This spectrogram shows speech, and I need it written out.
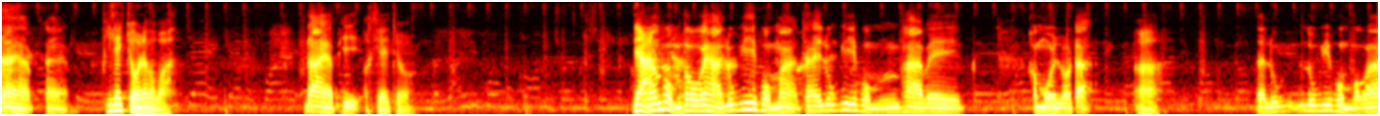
ใช่ครับใช่ครับพี่เรียกโจได้ป่าวะได้ครับพี่ โอเคโจ เนี่ยนั้นผมโทรไปหาลูกพี่ผมอะจะให้ลูกพี่ผมพาไปขโมยรถอะ อ่าแต่ลูกลูกพี่ผมบอกว่า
